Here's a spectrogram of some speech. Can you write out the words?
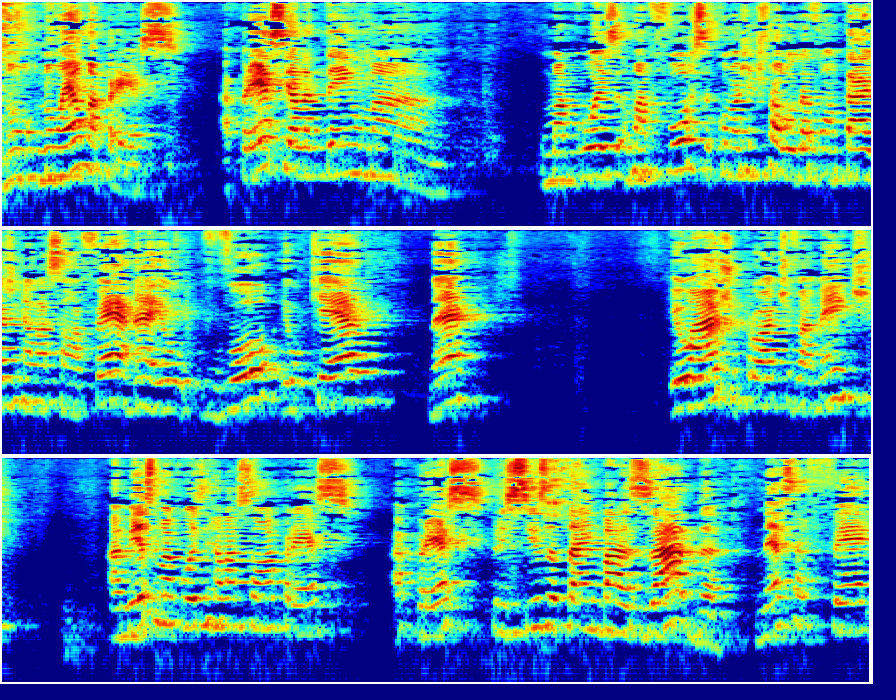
não, não é uma prece. A prece ela tem uma uma coisa, uma força, como a gente falou da vontade em relação à fé, né? Eu vou, eu quero, né? Eu ajo proativamente. A mesma coisa em relação à prece. A prece precisa estar embasada nessa fé,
